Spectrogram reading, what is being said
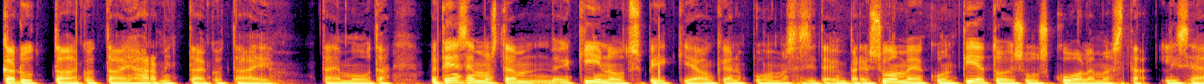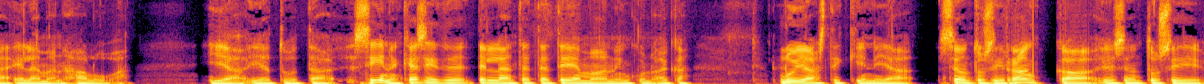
kaduttaako tai harmittaako tai tai muuta. Mä teen semmoista keynote speakia, on käynyt puhumassa sitä ympäri Suomea, kun tietoisuus kuolemasta lisää elämän halua. Ja, ja tuota, siinä käsitellään tätä teemaa niin kuin aika lujastikin ja se on tosi rankkaa ja se on tosi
